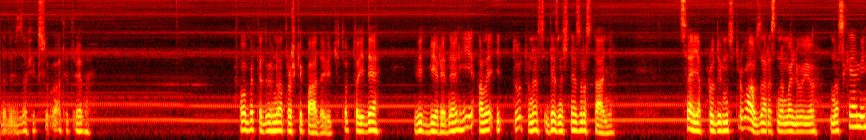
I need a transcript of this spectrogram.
десь зафіксувати треба. Оберти двигуна трошки падають. Тобто йде відбір енергії, але і тут у нас йде значне зростання. Це я продемонстрував, зараз намалюю на схемі,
